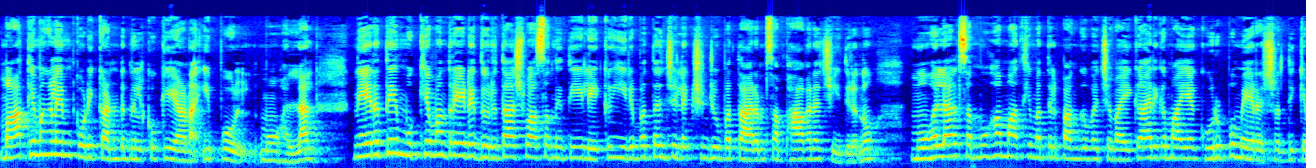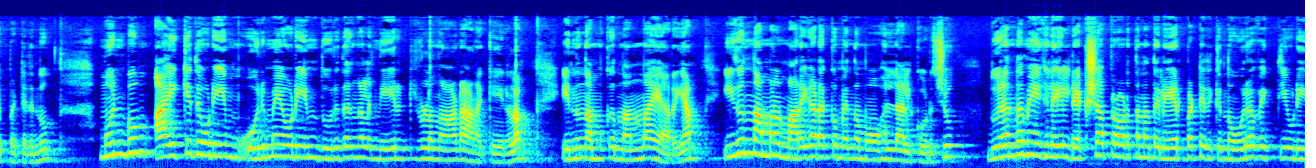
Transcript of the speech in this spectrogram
മാധ്യമങ്ങളെയും കൂടി കണ്ടു നിൽക്കുകയാണ് ഇപ്പോൾ മോഹൻലാൽ. നേരത്തെ മുഖ്യമന്ത്രിയുടെ ദുരിതാശ്വാസ നിധിയിലേക്ക് ഇരുപത്തഞ്ച് ലക്ഷം രൂപ താരം സംഭാവന ചെയ്തിരുന്നു. മോഹൻലാൽ സമൂഹ മാധ്യമത്തിൽ പങ്കുവച്ച വൈകാരികമായ കുറിപ്പുമേറെ ശ്രദ്ധിക്കപ്പെട്ടിരുന്നു. മുൻപും ഐക്യതയോടെയും ഒരുമയോടെയും ദുരിതങ്ങൾ നേരിട്ടിട്ടുള്ള നാടാണ് കേരളം. എന്ന് നമുക്ക് നന്നായി അറിയാം. ഇതും നമ്മൾ മറികടക്കുമെന്ന് മോഹൻലാൽ കുറിച്ചു. ദുരന്ത മേഖലയിൽ രക്ഷാപ്രവർത്തനത്തിൽ ഏർപ്പെട്ടിരിക്കുന്ന ഓരോ വ്യക്തിയുടെയും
